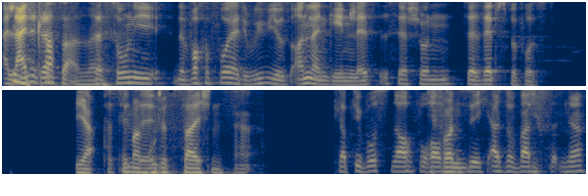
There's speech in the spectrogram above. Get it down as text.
alleine, dass, dass Sony eine Woche vorher die Reviews online gehen lässt, ist ja schon sehr selbstbewusst. Ja, Passiert immer ein selten. gutes Zeichen. Ich glaube, die wussten auch, worauf von- sie sich, also was, ne,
